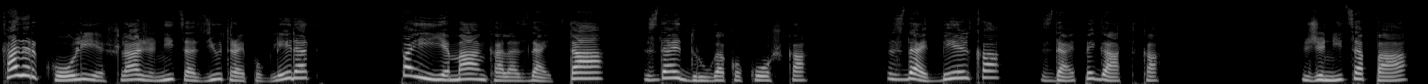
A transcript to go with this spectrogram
Kadarkoli je šla ženica zjutraj pogledat, pa ji je manjkala zdaj ta, zdaj druga kokoška, zdaj belka, zdaj pegatka. Ženica pa,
